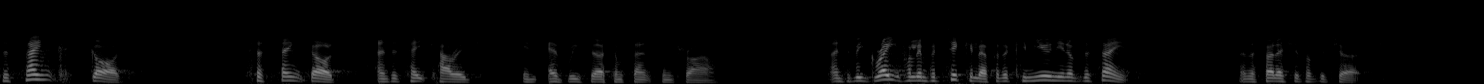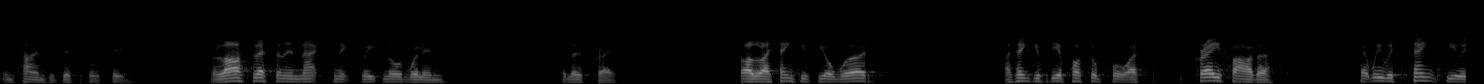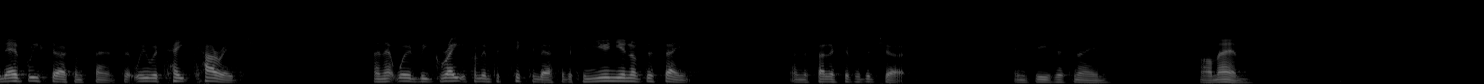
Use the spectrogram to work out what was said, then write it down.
to thank God, to thank God, and to take courage in every circumstance and trial. And to be grateful in particular for the communion of the saints and the fellowship of the church in times of difficulty. Our last lesson in Acts next week, Lord willing. But let us pray. Father, I thank you for your word. I thank you for the Apostle Paul. I pray, Father, that we would thank you in every circumstance, that we would take courage, and that we would be grateful in particular for the communion of the saints and the fellowship of the church. In Jesus' name, amen.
